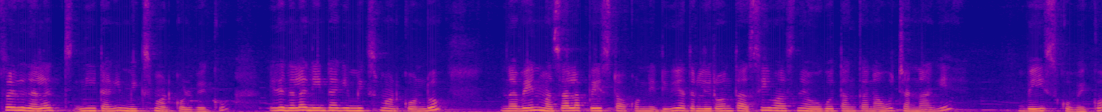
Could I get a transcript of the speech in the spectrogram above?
ಸೊ ಇದನ್ನೆಲ್ಲ ನೀಟಾಗಿ ಮಿಕ್ಸ್ ಮಾಡ್ಕೊಳ್ಬೇಕು. ಇದನ್ನೆಲ್ಲ ನೀಟಾಗಿ ಮಿಕ್ಸ್ ಮಾಡಿಕೊಂಡು ನಾವೇನು ಮಸಾಲ ಪೇಸ್ಟ್ ಹಾಕ್ಕೊಂಡಿದ್ದೀವಿ ಅದರಲ್ಲಿರುವಂಥ ಹಸಿ ವಾಸನೆ ಹೋಗೋ ತನಕ ನಾವು ಚೆನ್ನಾಗಿ ಬೇಯಿಸ್ಕೋಬೇಕು.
